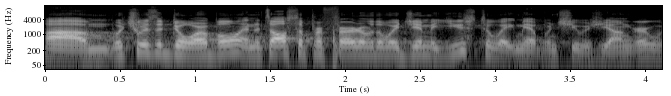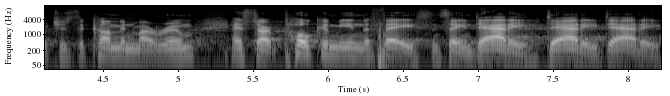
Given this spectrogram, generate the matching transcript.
um, which was adorable. And it's also preferred over the way Jimmy used to wake me up when she was younger, which is to come in my room and start poking me in the face and saying, Daddy, Daddy, Daddy.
